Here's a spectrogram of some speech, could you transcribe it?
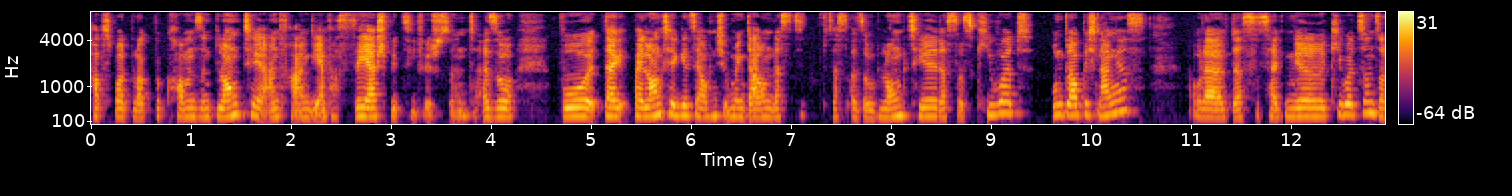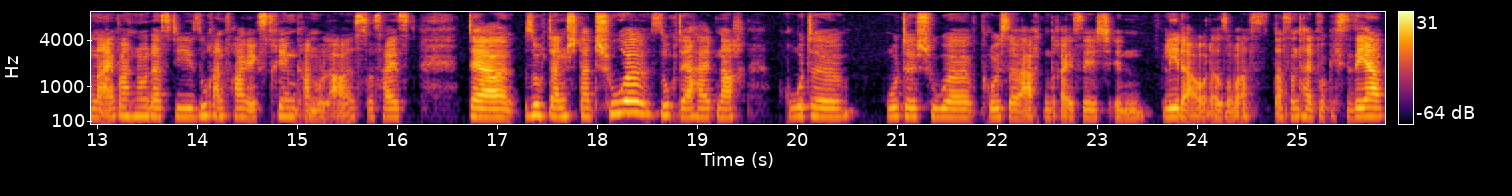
HubSpot-Blog bekommen, sind Longtail-Anfragen, die einfach sehr spezifisch sind. Also wo da, bei Longtail geht es ja auch nicht unbedingt darum, dass das, also Longtail, dass das Keyword unglaublich lang ist oder dass es halt mehrere Keywords sind, sondern einfach nur, dass die Suchanfrage extrem granular ist. Das heißt, der sucht dann statt Schuhe, sucht er halt nach rote, rote Schuhe, Größe 38 in Leder oder sowas. Das sind halt wirklich sehr,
